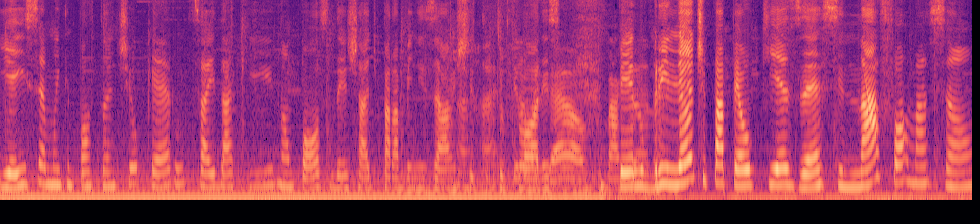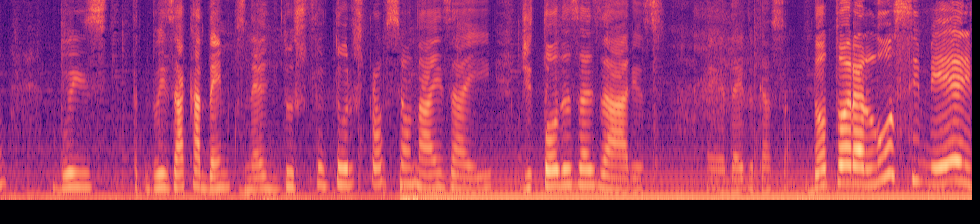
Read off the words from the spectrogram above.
E isso é muito importante. Eu quero sair daqui, não posso deixar de parabenizar o Instituto Flores pelo brilhante papel que exerce na formação dos, dos acadêmicos, né, dos futuros profissionais aí de todas as áreas é, da educação. Doutora Lucimeire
